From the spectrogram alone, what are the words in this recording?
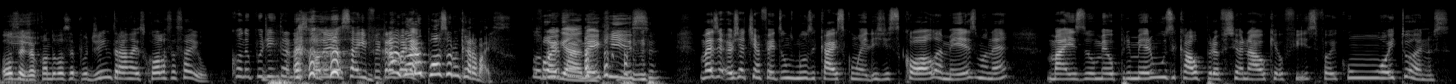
Ou seja, quando você podia entrar na escola, você saiu. Quando eu podia entrar na escola, eu já saí, fui trabalhar. Agora eu posso, eu não quero mais. Foi, foi Obrigada. meio que isso. Mas eu já tinha feito uns musicais com eles de escola mesmo, né? Mas o meu primeiro musical profissional que eu fiz foi com oito anos.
